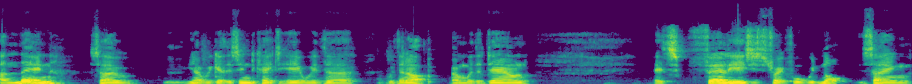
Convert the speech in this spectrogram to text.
And then so, you know, we get this indicator here with uh, with an up and with a down. It's fairly easy, straightforward. We're not saying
